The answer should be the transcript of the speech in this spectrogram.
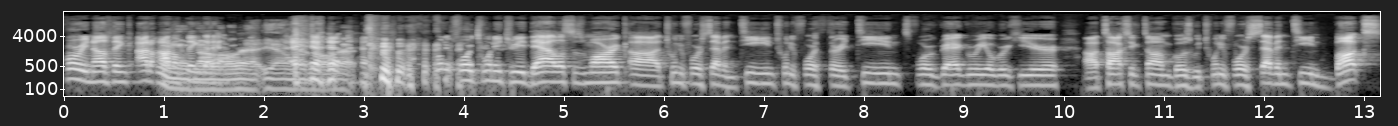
40 nothing. I don't, I don't, think that, all that. Yeah, all that. 24 23. Dallas's mark, uh, 24 17, 24 13 for Gregory over here. Uh, Toxic Tom goes with 24 17 Bucs.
